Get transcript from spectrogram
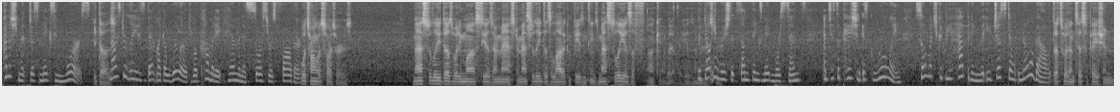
Punishment just makes him worse. It does. Master Li has bent like a willow to accommodate him and his sorcerer's father. What's wrong with sorcerers? Master Li does what he must. He is our master. Master Li does a lot of confusing things. Master Li is a f okay, whatever. He is our But don't you wish that some things made more sense? Anticipation is grueling. So much could be happening that you just don't know about. That's what anticipation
